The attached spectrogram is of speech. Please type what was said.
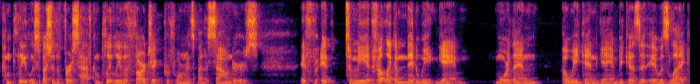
completely, especially the first half, completely lethargic performance by the Sounders. It, it to me, it felt like a midweek game more than a weekend game because it, it was like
